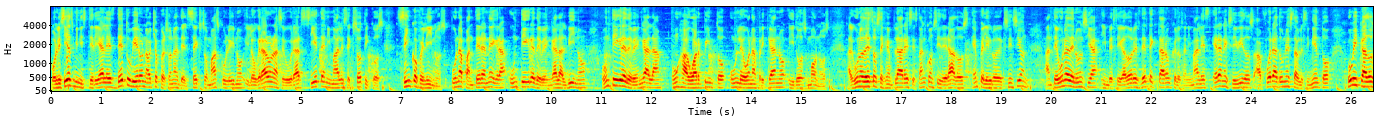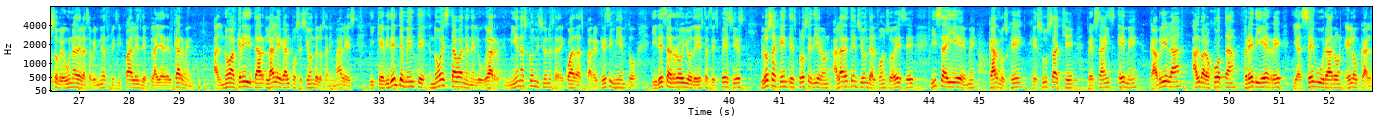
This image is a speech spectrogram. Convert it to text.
Policías ministeriales detuvieron a ocho personas del sexo masculino y lograron asegurar siete animales exóticos, cinco felinos, una pantera negra, un tigre de bengala albino, un tigre de bengala, un jaguar pinto, un león africano y dos monos. Algunos de estos ejemplares están considerados en peligro de extinción. Ante una denuncia, investigadores detectaron que los animales eran exhibidos afuera de un establecimiento ubicado sobre una de las avenidas principales de Playa del Carmen al no acreditar la legal posesión de los animales y que evidentemente no estaban en el lugar ni en las condiciones adecuadas para el crecimiento y desarrollo de estas especies, los agentes procedieron a la detención de Alfonso S., Isaí M., Carlos G., Jesús H., Versailles M., Gabriela, Álvaro J., Freddy R. y aseguraron el local.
